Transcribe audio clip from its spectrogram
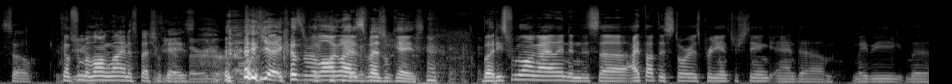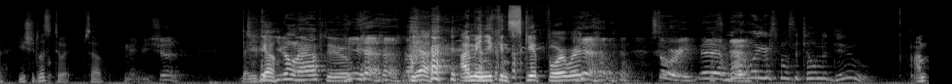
so it comes from a a- long line of Special Is Ks. third or a fourth? yeah, it comes from a long line of Special Ks. But he's from Long Island, and this uh, I thought this story was pretty interesting, and um, maybe li- you should listen to it. So Maybe you should. there you go. you don't have to. Yeah. yeah, I mean, you can skip forward. yeah. Story. Nah, I'm Not good. what you're supposed to tell him to do. I'm,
